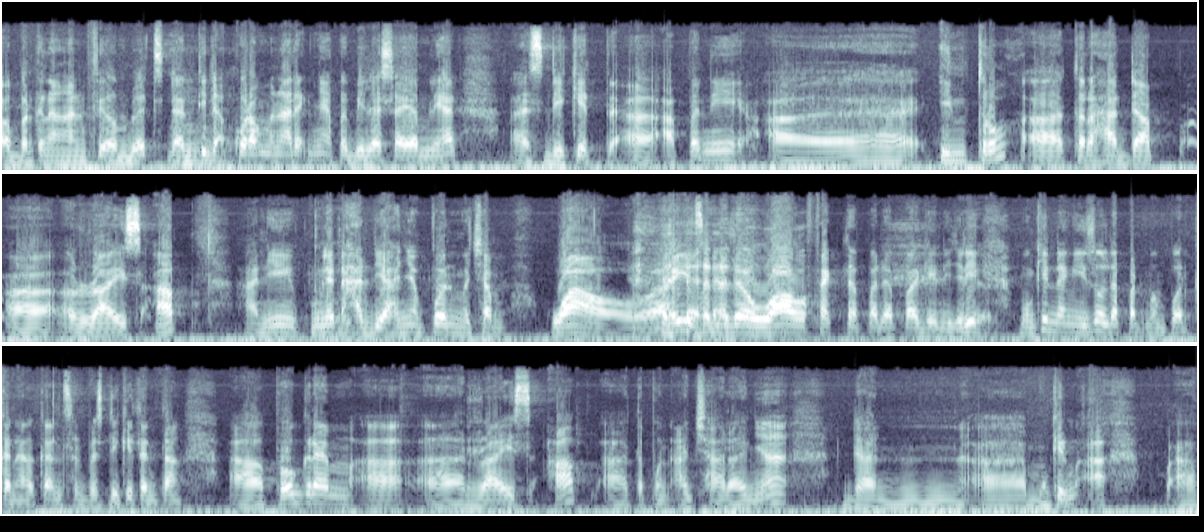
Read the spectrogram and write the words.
uh, berkenaan film Blitz dan mm. tidak kurang menariknya apabila saya melihat uh, sedikit uh, apa ni uh, intro uh, terhadap uh, Rise Up. Ha, ini melihat hadiahnya pun macam wow. It's another wow factor pada pagi ini. Jadi yeah. mungkin Dang Izul dapat memperkenalkan serba sedikit tentang uh, program uh, uh, Rise Up uh, ataupun acaranya dan uh, mungkin uh, uh,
